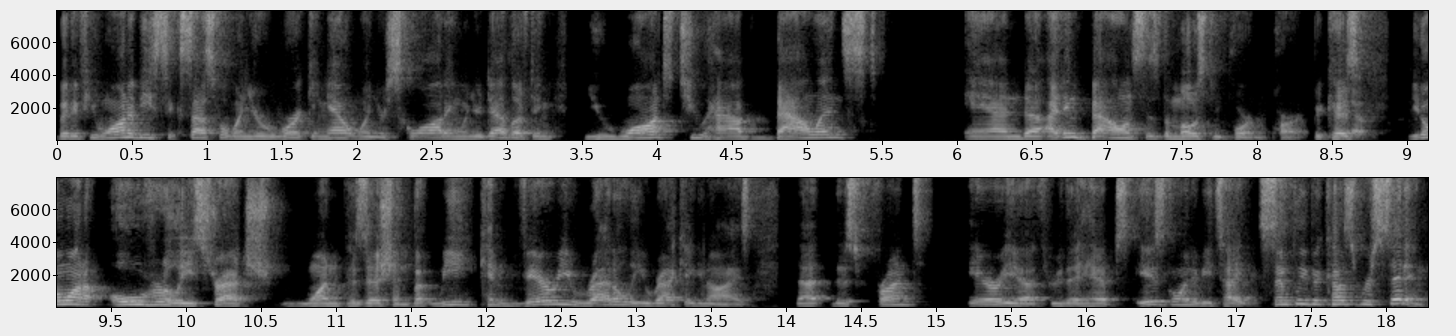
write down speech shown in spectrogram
But if you want to be successful when you're working out, when you're squatting, when you're deadlifting, you want to have balanced. And uh, I think balance is the most important part because Yep. you don't want to overly stretch one position, but we can very readily recognize that this front area through the hips is going to be tight simply because we're sitting.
